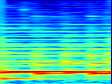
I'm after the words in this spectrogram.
Música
